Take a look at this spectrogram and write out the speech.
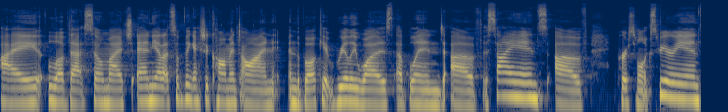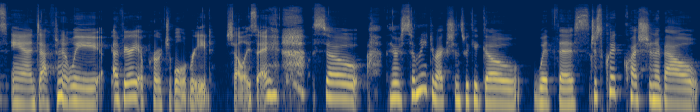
I love that so much. And yeah, that's something I should comment on in the book. It really was a blend of the science, of personal experience and definitely a very approachable read, shall I say. So there's so many directions we could go with this. Just quick question about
